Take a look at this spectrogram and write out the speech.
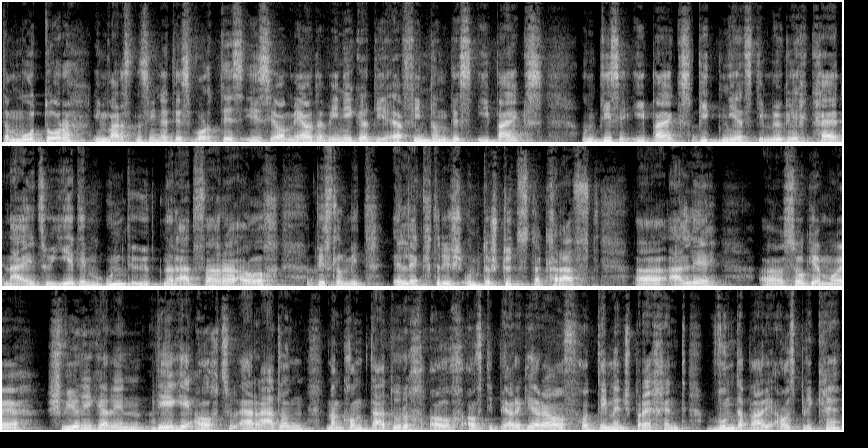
Der Motor im wahrsten Sinne des Wortes ist ja mehr oder weniger die Erfindung des E-Bikes. Und diese E-Bikes bieten jetzt die Möglichkeit, nahezu jedem ungeübten Radfahrer auch ein bisschen mit elektrisch unterstützter Kraft äh, alle äh, sage ich mal, schwierigeren Wege auch zu erradeln. Man kommt dadurch auch auf die Berge rauf, hat dementsprechend wunderbare Ausblicke.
